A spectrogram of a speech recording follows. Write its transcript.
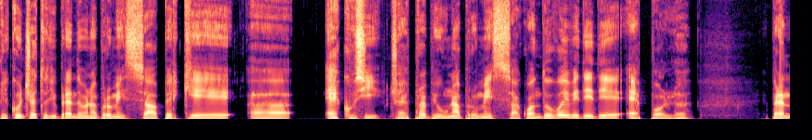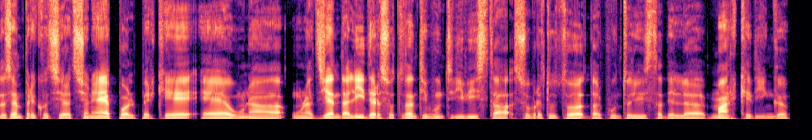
Il concetto di brand è una promessa perché uh, è così, cioè è proprio una promessa. Quando voi vedete Apple, prendo sempre in considerazione Apple perché è una, un'azienda leader sotto tanti punti di vista, soprattutto dal punto di vista del marketing.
